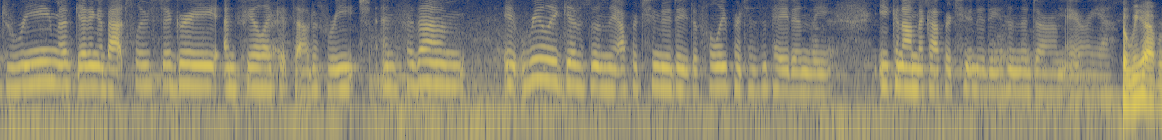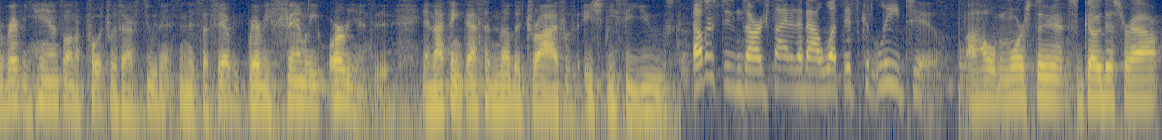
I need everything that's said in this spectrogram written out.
dream of getting a bachelor's degree and feel like it's out of reach. And for them, it really gives them the opportunity to fully participate in the economic opportunities in the Durham area. So we have a very hands-on approach with our students, and it's a very, very family-oriented. And I think that's another drive of HBCUs. Other students are excited about what this could lead to. I hope more students go this route.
